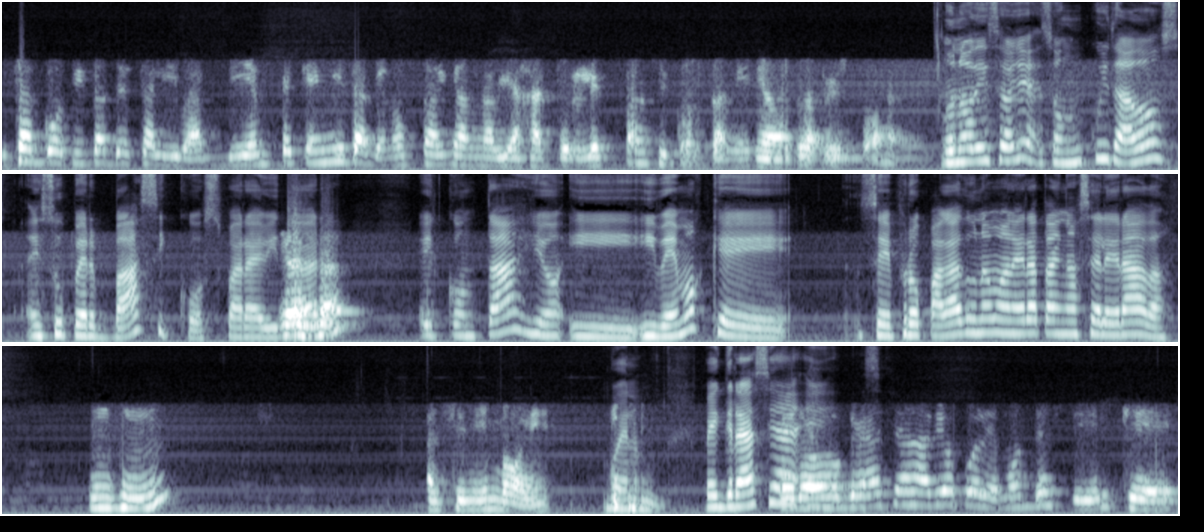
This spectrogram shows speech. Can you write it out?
esas gotitas de saliva bien pequeñitas que no salgan a viajar por el espacio y contaminen a otra persona. Uno dice, oye, son cuidados eh, súper básicos para evitar el contagio y, vemos que se propaga de una manera tan acelerada. Así mismo es. Bueno, pues gracias. Pero eh, gracias a Dios podemos decir que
